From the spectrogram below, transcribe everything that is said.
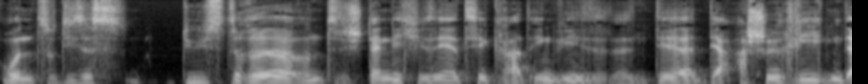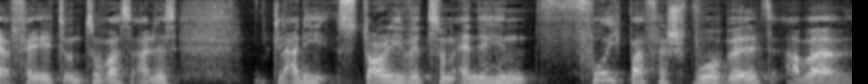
und so dieses düstere und ständig, wir sehen jetzt hier gerade irgendwie der, der Ascheregen, der fällt und sowas alles. Klar, die Story wird zum Ende hin furchtbar verschwurbelt, aber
